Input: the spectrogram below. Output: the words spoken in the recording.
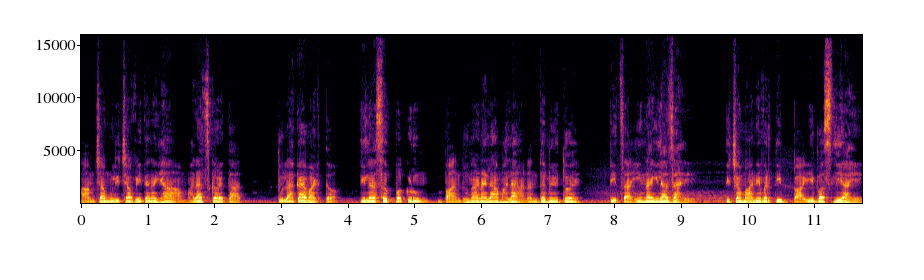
आमच्या मुलीच्या वेदना ह्या आम्हालाच कळतात. तुला काय वाटतं? तिला असं पकडून बांधून आणायला आम्हाला आनंद मिळतोय. तिचाही नाईलाज आहे. तिच्या मानेवरती बाई बसली आहे.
